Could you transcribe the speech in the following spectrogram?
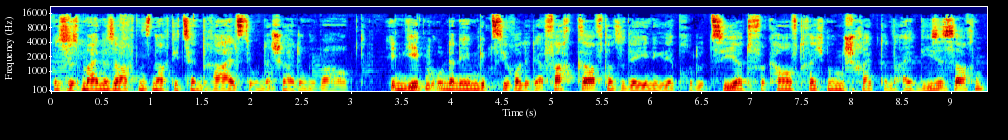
Das ist meines Erachtens nach die zentralste Unterscheidung überhaupt. In jedem Unternehmen gibt es die Rolle der Fachkraft, also derjenige, der produziert, verkauft, Rechnungen schreibt und all diese Sachen.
